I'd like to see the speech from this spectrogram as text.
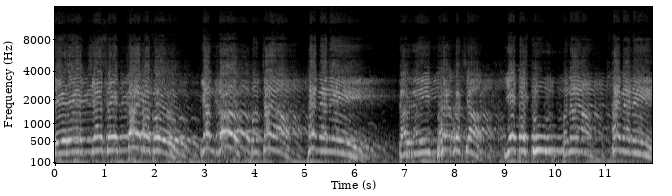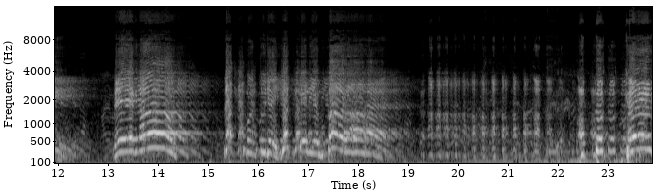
تیرے جیسے کائروں کو یم لوگ پہنچایا ہے میں نے۔ کرنی دھرم رکشا، یہ دستور بنایا ہے میں نے۔ میگنات لکشمن تجھے یدھ کے لیے پکار رہا ہے۔ اب تک کھیل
